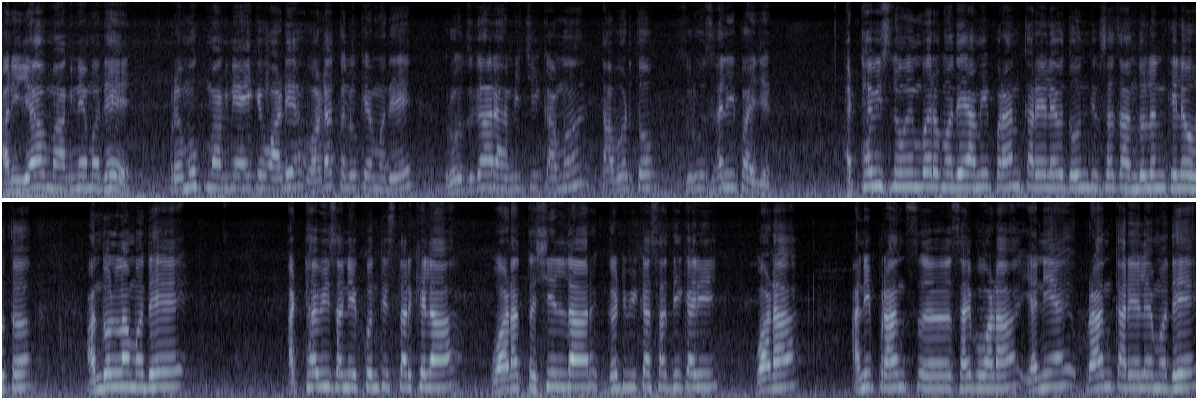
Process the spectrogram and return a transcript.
आणि या मागण्यामध्ये प्रमुख मागणी आहे की वाडे वाडा तालुक्यामध्ये रोजगार हमीची कामं ताबडतोब सुरू झाली पाहिजेत. अठ्ठावीस नोव्हेंबरमध्ये आम्ही प्रांत कार्यालयावर दोन दिवसाचं आंदोलन केलं होतं. आंदोलनामध्ये अठ्ठावीस आणि एकोणतीस तारखेला वाडा तहसीलदार गट विकास अधिकारी वाडा आणि प्रांत स- साहेब वाडा यांनी प्रांत कार्यालयामध्ये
